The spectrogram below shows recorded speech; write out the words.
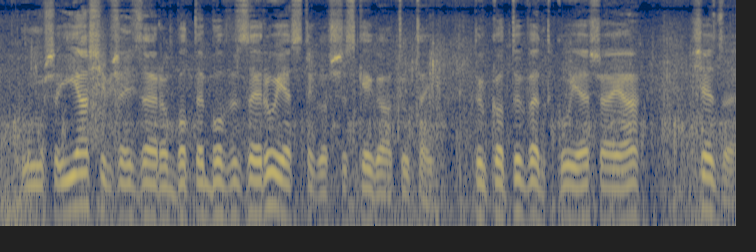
No muszę i ja się wziąć za robotę, bo wyzeruję z tego wszystkiego tutaj. Tylko ty wędkujesz, a ja siedzę.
